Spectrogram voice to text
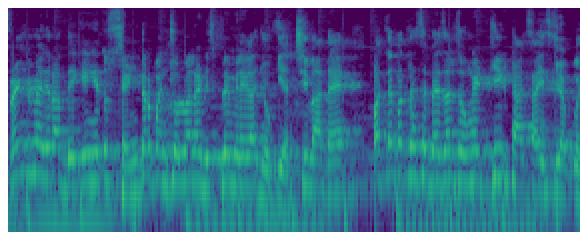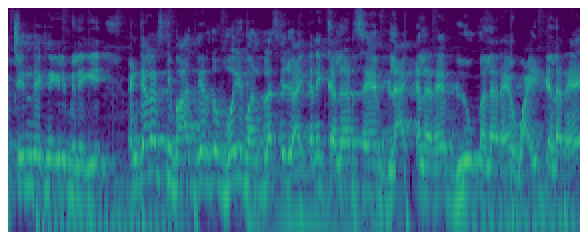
फ्रंट में अगर आप देखेंगे तो सेंटर पंचोल वाला डिस्प्ले मिलेगा, जो कि अच्छी बात है। पतले पतले से बेजल्स होंगे, ठीक ठाक साइज़ की आपको चिन्ह देखने के लिए मिलेगी। एंड कलर्स की बात करें तो वही वन के जो आइकनिक कलर्स हैं ब्लैक कलर है ब्लू कलर है व्हाइट कलर है,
